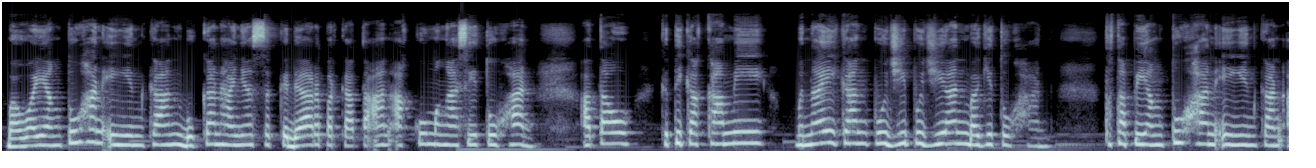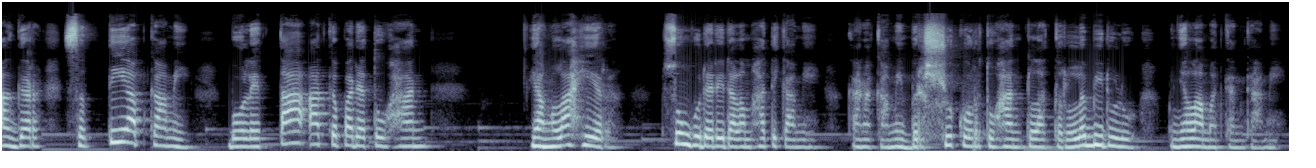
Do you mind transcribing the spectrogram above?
bahwa yang Tuhan inginkan bukan hanya sekedar perkataan aku mengasihi Tuhan atau ketika kami menaikkan puji-pujian bagi Tuhan, tetapi yang Tuhan inginkan agar setiap kami boleh taat kepada Tuhan yang lahir sungguh dari dalam hati kami, karena kami bersyukur Tuhan telah terlebih dulu menyelamatkan kami.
